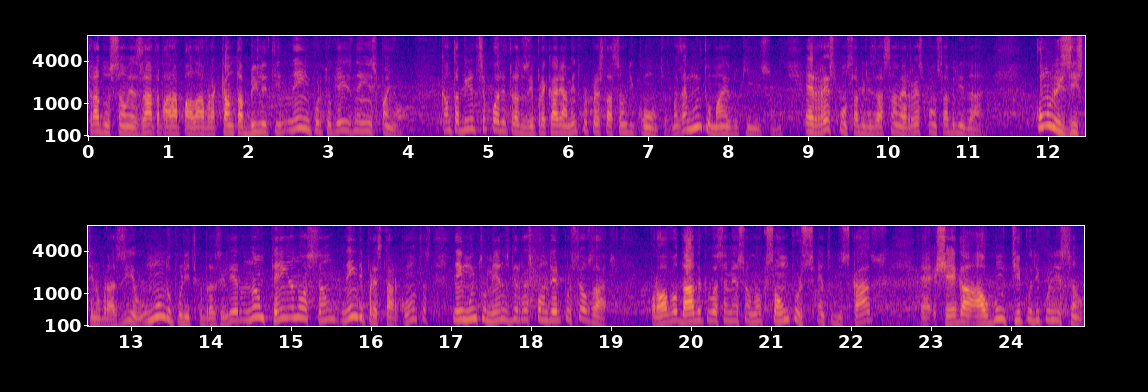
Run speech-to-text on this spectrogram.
tradução exata para a palavra accountability nem em português nem em espanhol. Accountability você pode traduzir precariamente por prestação de contas, mas é muito mais do que isso. Né? É responsabilização, é responsabilidade. Como não existe no Brasil, o mundo político brasileiro não tem a noção nem de prestar contas, nem muito menos de responder por seus atos. Prova o dado que você mencionou, que só 1% dos casos é, chega a algum tipo de punição.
